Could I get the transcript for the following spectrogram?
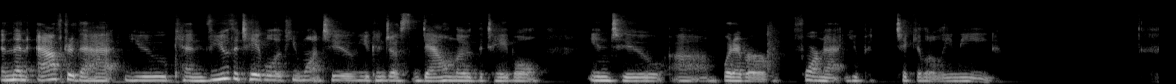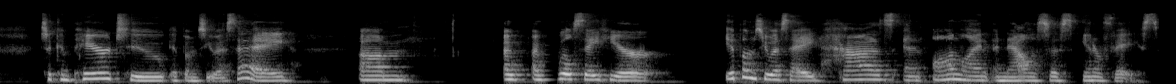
And then after that, you can view the table if you want to. You can just download the table into um, whatever format you particularly need. To compare to IPUMS USA, um, I, I will say here, IPUMS USA has an online analysis interface.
